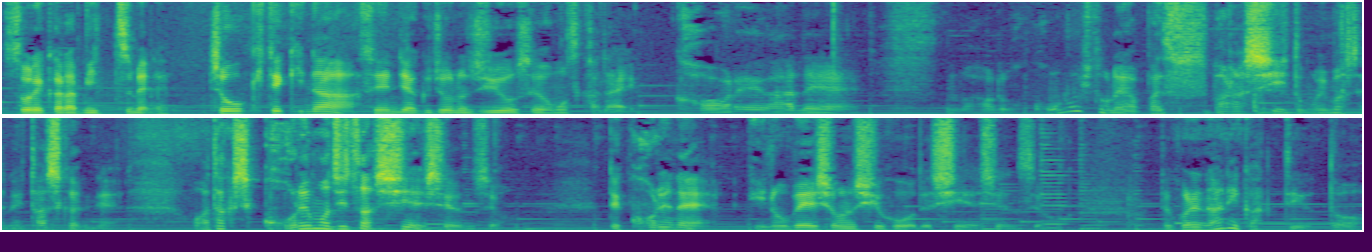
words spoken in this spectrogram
それから3つ目ね、長期的な戦略上の重要性を持つ課題。これはね、なるほどこの人ねやっぱり素晴らしいと思いましたね。確かにね。私これも実は支援してるんですよ。でこれねイノベーション手法で支援してるんですよ。でこれ何かっていうと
